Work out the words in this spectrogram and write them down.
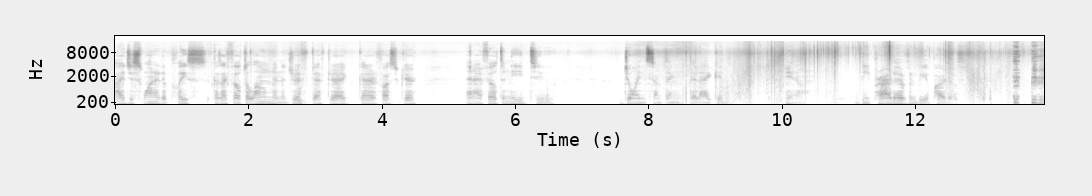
I just wanted a place because I felt alone and adrift after I got out of foster care, and I felt a need to join something that I could, you know, be proud of and be a part of.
